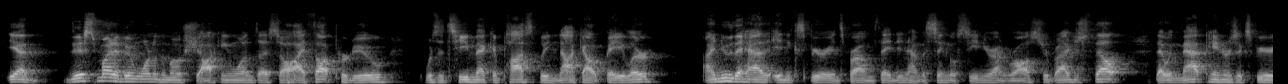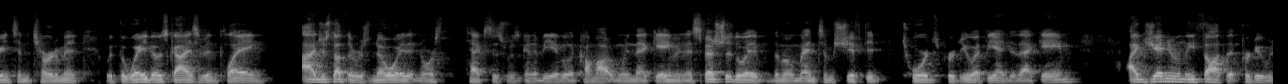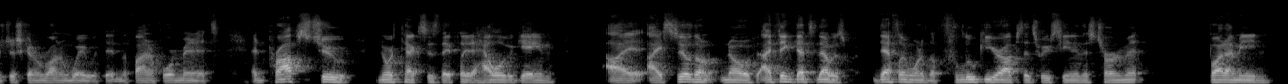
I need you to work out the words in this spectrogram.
Yeah, this might have been one of the most shocking ones I saw. I thought Purdue was a team that could possibly knock out Baylor. I knew they had inexperience problems. They didn't have a single senior on roster, but I just felt that with Matt Painter's experience in the tournament, with the way those guys have been playing, I just thought there was no way that North Texas was going to be able to come out and win that game. And especially the way the momentum shifted towards Purdue at the end of that game. I genuinely thought that Purdue was just going to run away with it in the final four minutes. And props to North Texas. They played a hell of a game. I I still don't know. I think that's that was definitely one of the flukier upsets we've seen in this tournament. But I mean,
